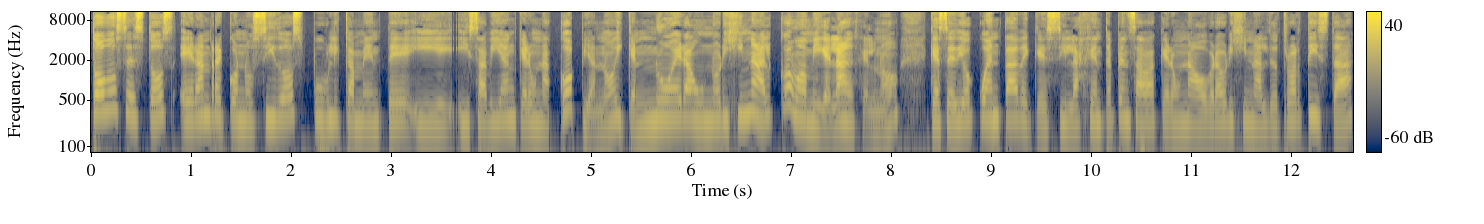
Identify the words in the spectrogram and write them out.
todos estos eran reconocidos públicamente y, y, sabían que era una copia, ¿no? Y que no era un original como Miguel Ángel, ¿no? Que se dio cuenta de que si la gente pensaba que era una obra original de otro artista,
